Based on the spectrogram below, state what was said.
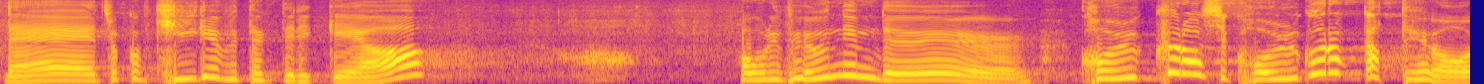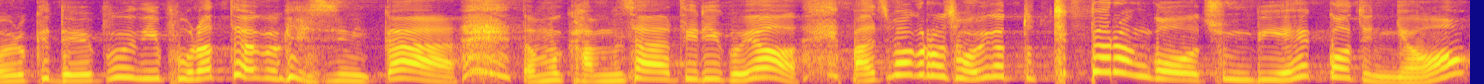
네, 조금 길게 부탁드릴게요. 어, 우리 배우님들 걸크러쉬 걸그룹 같아요. 이렇게 네 분이 보라트하고 계시니까 너무 감사드리고요. 마지막으로 저희가 또 특별한 거 준비했거든요.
